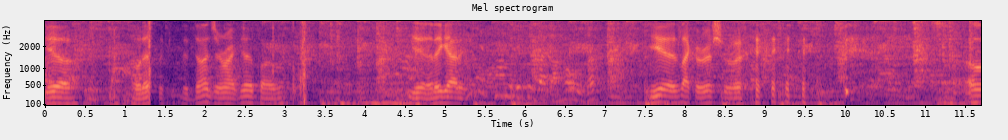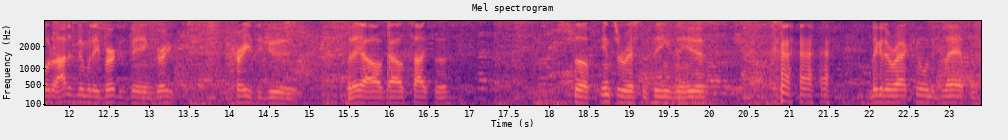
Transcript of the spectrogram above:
Yeah. Oh, that's the, the dungeon right there, probably. Yeah, they got it. Tell me this is like a whole restaurant. Yeah, it's like a restaurant. oh, I just remember they burgers being great, crazy good. But they all, got all types of stuff, interesting things in here. Look at the raccoon with the glasses.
